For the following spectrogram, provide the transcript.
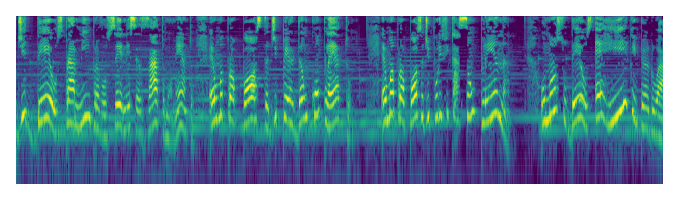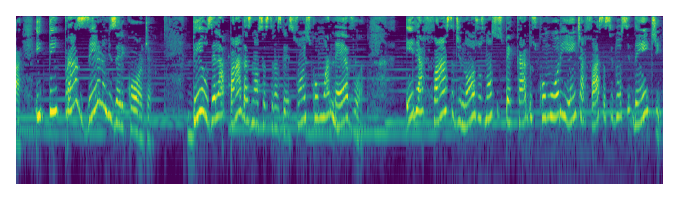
de Deus para mim para você nesse exato momento é uma proposta de perdão completo. É uma proposta de purificação plena. O nosso Deus é rico em perdoar e tem prazer na misericórdia. Deus, ele apaga as nossas transgressões como a névoa. Ele afasta de nós os nossos pecados como o Oriente afasta-se do Ocidente.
